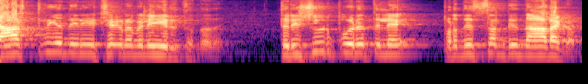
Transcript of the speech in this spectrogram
രാഷ്ട്രീയ നിരീക്ഷകർ വിലയിരുത്തുന്നത്. തൃശ്ശൂർ പൂരത്തിലെ പ്രതിസന്ധി നാടകം.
